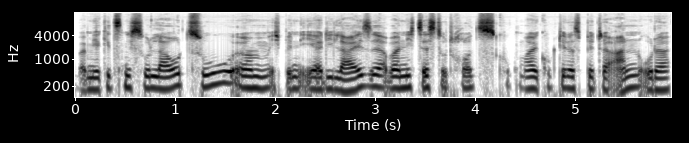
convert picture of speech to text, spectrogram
bei mir geht es nicht so laut zu, ähm, ich bin eher die leise, aber nichtsdestotrotz, guck mal, guck dir das bitte an oder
